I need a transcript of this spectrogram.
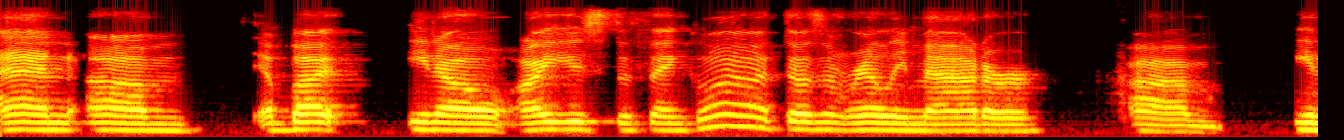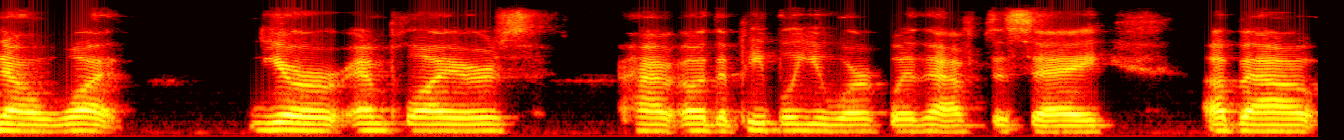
And, um, but, you know, I used to think, well, it doesn't really matter, um, you know, what your employers have or the people you work with have to say about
